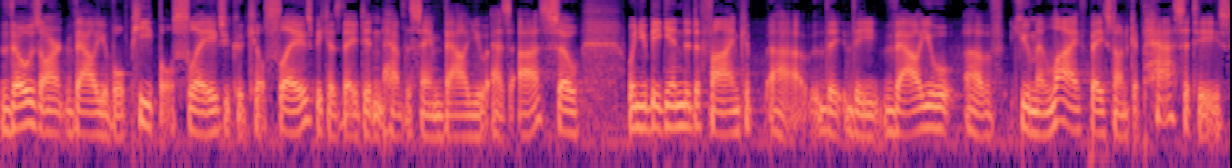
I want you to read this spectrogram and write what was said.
those aren't valuable people. Slaves, you could kill slaves because they didn't have the same value as us. So when you begin to define uh, the, the value of human life based on capacities,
